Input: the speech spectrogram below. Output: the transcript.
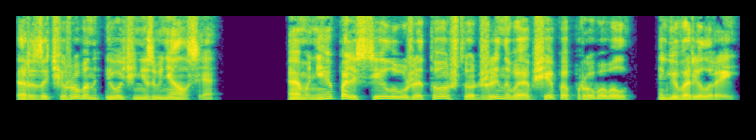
разочарован и очень извинялся. «А мне польстило уже то, что Джин вообще попробовал», — говорил Рэй.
